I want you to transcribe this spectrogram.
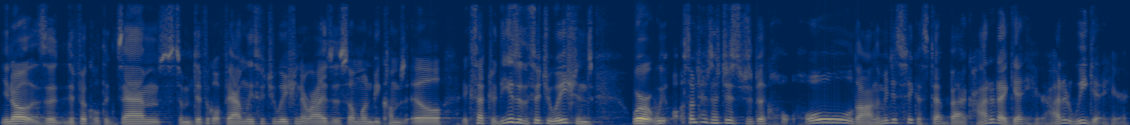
You know, there's a difficult exam, some difficult family situation arises, someone becomes ill, etc. These are the situations where we sometimes I just, just be like, hold on, let me just take a step back. How did I get here? How did we get here?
